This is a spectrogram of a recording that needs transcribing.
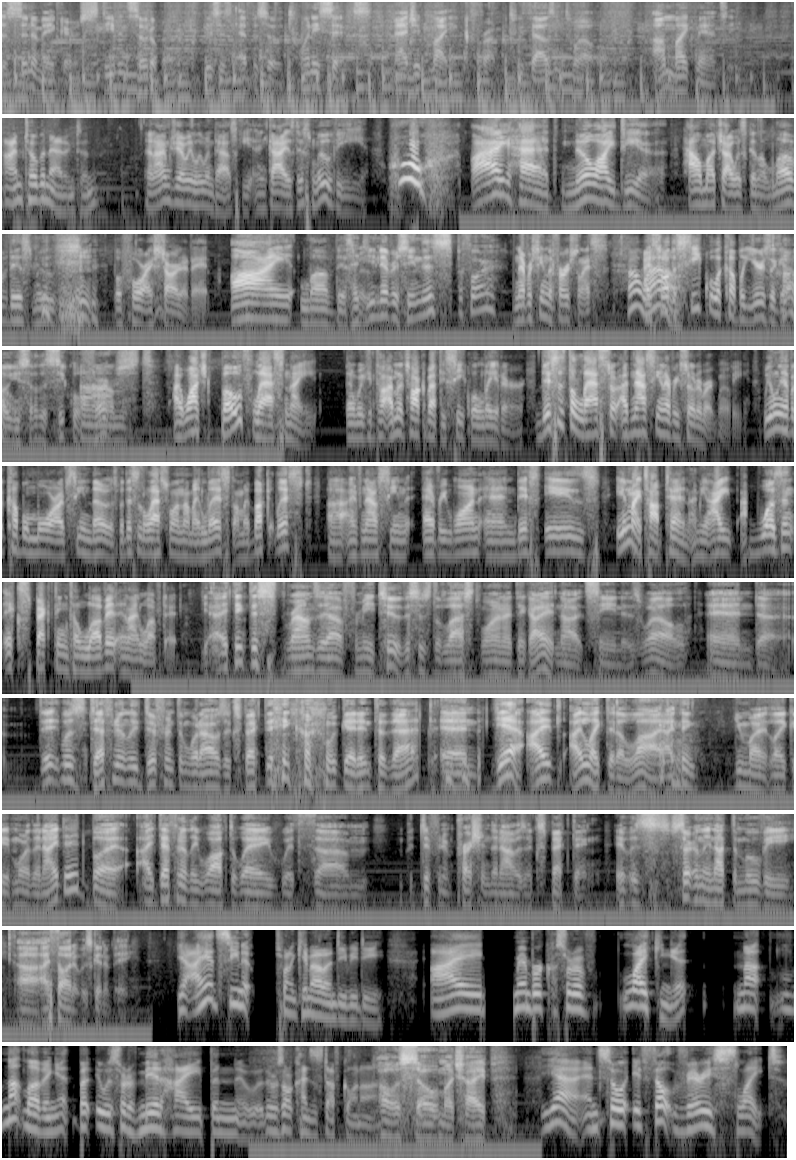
the Cinemakers, Steven Soderbergh. This is episode 26, Magic Mike from 2012. I'm Mike Manzi. I'm Tobin Addington. And I'm Joey Lewandowski. And guys, this movie, whew, I had no idea how much I was going to love this movie before I started it. I love this Had movie. you never seen this before? Never seen the first one. I, s- Oh, I saw the sequel a couple years ago. Oh, you saw the sequel Um, first. I watched both last night, and we can talk. I'm going to talk about the sequel later. This is the last. I've now seen every Soderbergh movie. We only have a couple more. I've seen those, but this is the last one on my list, on my bucket list. Uh, I've now seen every one, and this is in my top ten. I mean, I I wasn't expecting to love it, and I loved it. Yeah, I think this rounds it out for me too. This is the last one I think I had not seen as well, and uh, it was definitely different than what I was expecting. we'll get into that, and yeah, I I liked it a lot. I think you might like it more than I did, but I definitely walked away with um, a different impression than I was expecting. It was certainly not the movie uh, I thought it was going to be. Yeah, I had seen it when it came out on DVD. I remember sort of liking it, not not loving it, but it was sort of mid hype, and it, there was all kinds of stuff going on. Oh, so much hype. Yeah, and so it felt very slight.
